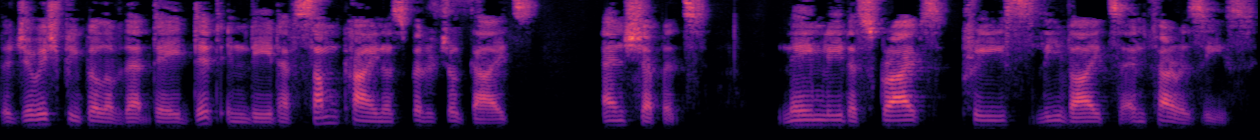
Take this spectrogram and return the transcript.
The Jewish people of that day did indeed have some kind of spiritual guides and shepherds, namely the scribes, priests, Levites, and Pharisees.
